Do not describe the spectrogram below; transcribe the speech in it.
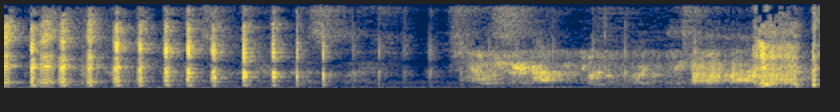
Seriously. So you're not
